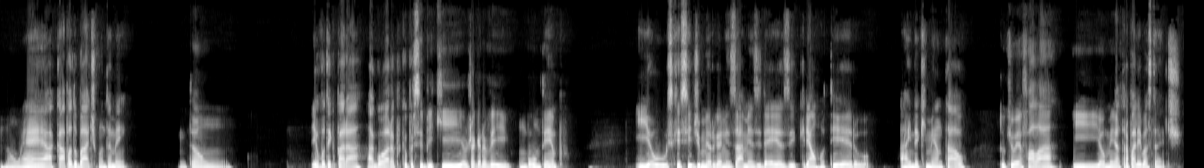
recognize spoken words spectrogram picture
Não é a capa do Batman também. Então. Eu vou ter que parar agora, porque eu percebi que eu já gravei um bom tempo. E eu esqueci de me organizar minhas ideias e criar um roteiro, ainda que mental, do que eu ia falar. E eu me atrapalhei bastante.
